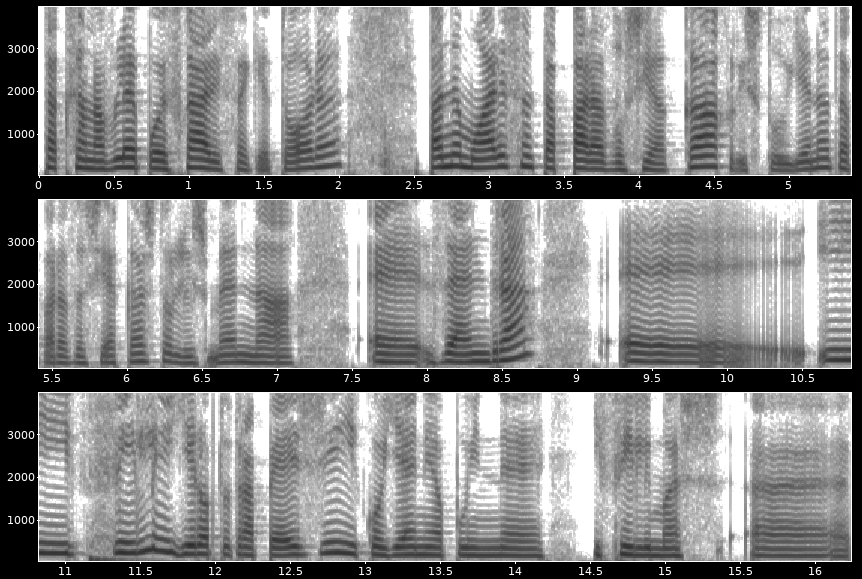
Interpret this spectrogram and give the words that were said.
τα ξαναβλέπω ευχάριστα και τώρα. Πάντα μου άρεσαν τα παραδοσιακά Χριστούγεννα, τα παραδοσιακά στολισμένα ε, δέντρα. Ε, οι φίλοι γύρω από το τραπέζι, η οικογένεια που είναι οι φίλοι μας ε,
